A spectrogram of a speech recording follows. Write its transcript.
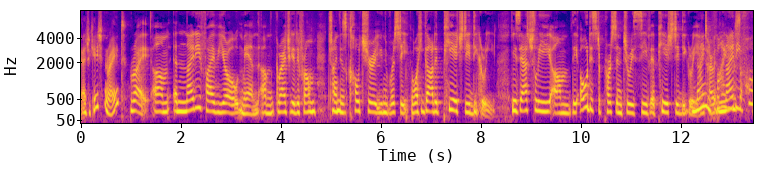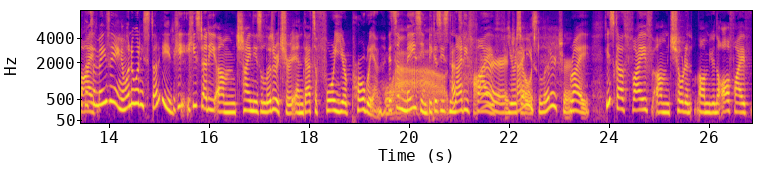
education, right? Right. Um, a 95 year old man um, graduated from Chinese Culture University. Well, he got a PhD degree. He's actually um, the oldest person to receive a PhD degree. in Taiwan. 95 years old. That's amazing. I wonder what he studied. He, he studied um, Chinese literature, and that's a four year program. It's amazing because he's That's 95 hard. years Chinese old. Chinese literature. Right. He's got five um, children. Um, you know, all five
